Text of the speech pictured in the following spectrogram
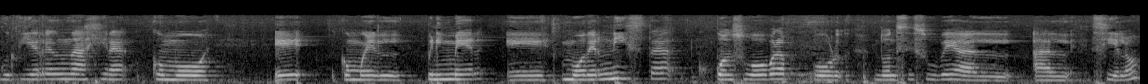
Gutiérrez Nájera como, eh, como el primer eh, modernista con su obra por donde se sube al, al cielo?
